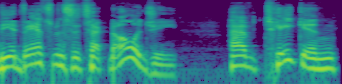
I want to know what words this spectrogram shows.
the advancements in technology have taken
